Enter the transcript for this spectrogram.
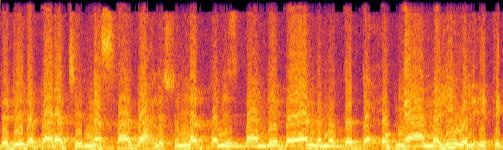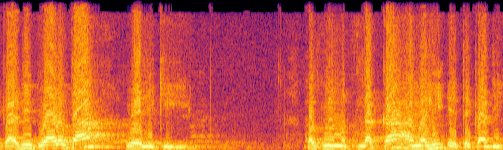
د دې لپاره چې نسخه د اهل سنت په نسبت باندې بیان د مدد د حکم عملی او اعتقادي دواړو ته ویل کیږي حکم مطلقه عملی اعتقادی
